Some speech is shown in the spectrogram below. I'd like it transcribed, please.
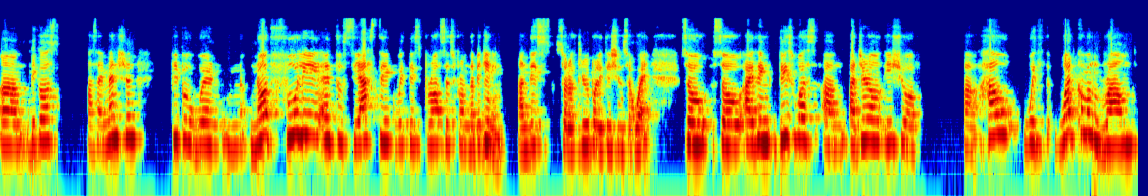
Um, because as i mentioned people were not fully enthusiastic with this process from the beginning and this sort of threw politicians away. So so i think this was um, a general issue of uh, how with what common ground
